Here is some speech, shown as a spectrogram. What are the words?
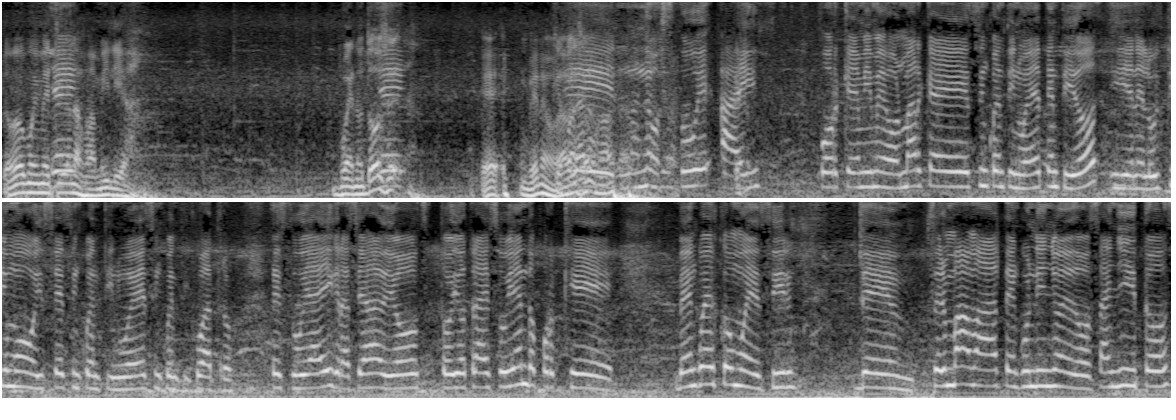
Lo veo muy metido en la familia. Bueno, 12. Eh, bueno, ¿Qué ahora- Eh, no estuve ahí porque mi mejor marca es 59.72 y en el último hice 59.54. Estuve ahí, gracias a Dios, estoy otra vez subiendo porque vengo es como decir de ser mamá, tengo un niño de dos añitos,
